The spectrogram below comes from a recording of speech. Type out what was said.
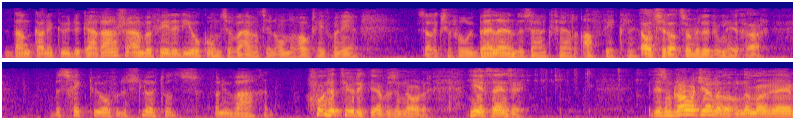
Dan kan ik u de garage aanbevelen die ook onze wagens in onderhoud heeft, meneer. Zal ik ze voor u bellen en de zaak verder afwikkelen? Als je dat zou willen doen, heel graag. Beschikt u over de sleutels van uw wagen? Oh, natuurlijk, die hebben ze nodig. Hier zijn ze. Het is een blauwe General, nummer eh,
